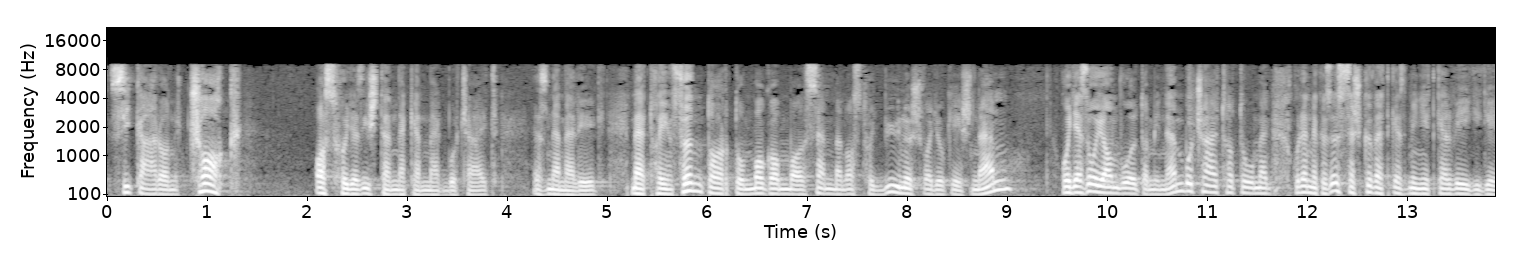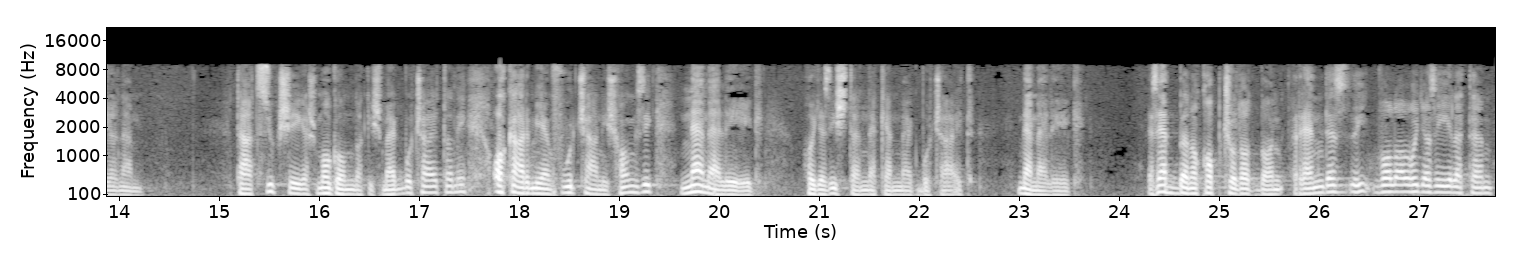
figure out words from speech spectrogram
szikáran, csak az, hogy az Isten nekem megbocsájt. Ez nem elég. Mert ha én föntartom magammal szemben azt, hogy bűnös vagyok és nem, hogy ez olyan volt, ami nem bocsátható meg, akkor ennek az összes következményét kell végigélnem. Tehát szükséges magamnak is megbocsájtani, akármilyen furcsán is hangzik, nem elég, hogy az Isten nekem megbocsájt. Nem elég. Ez ebben a kapcsolatban rendezi valahogy az életem,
